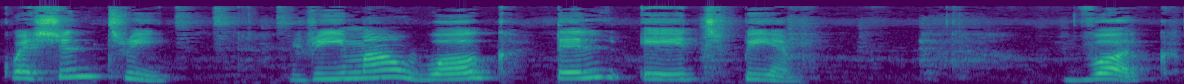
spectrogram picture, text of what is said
Question 3. Rima work till 8 pm. Work.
